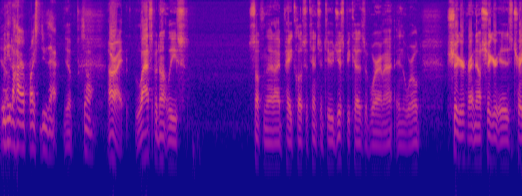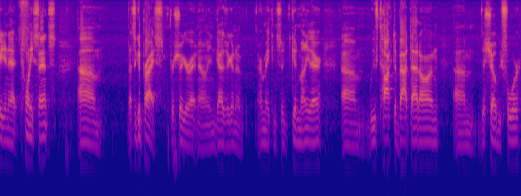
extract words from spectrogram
We need a higher price to do that. Yep. So All right. Last but not least, something that I pay close attention to just because of where I'm at in the world. Sugar right now, sugar is trading at twenty cents. Um, that's a good price for sugar right now. I mean, guys are gonna are making some good money there. Um, we've talked about that on um, the show before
